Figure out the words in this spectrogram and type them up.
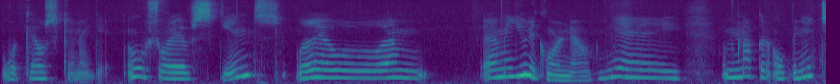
What else can I get? Oh, so I have skins. Well, I'm I'm a unicorn now. Yay! I'm not gonna open it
